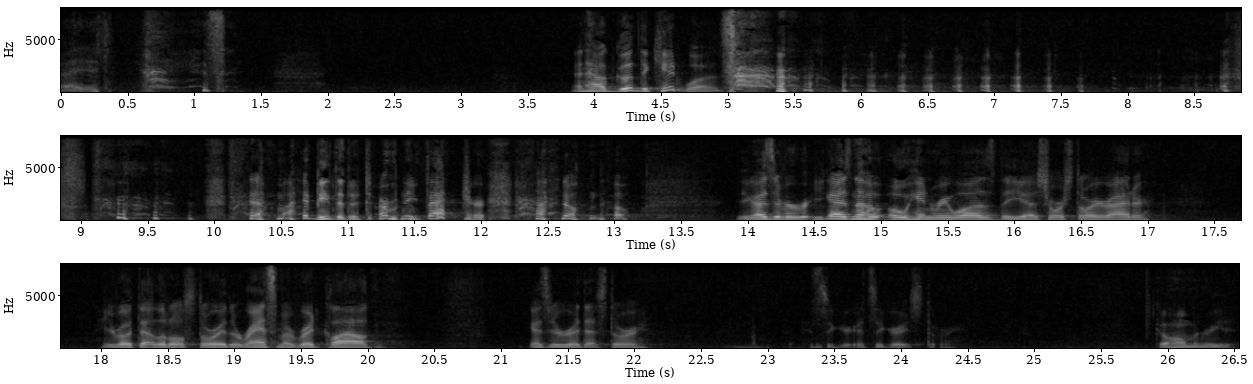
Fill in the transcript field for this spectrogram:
Eh, it's, it's, and how good the kid was. that might be the determining factor. I don't know. You guys ever? You guys know who O. Henry was, the uh, short story writer? He wrote that little story, The Ransom of Red Cloud. You guys ever read that story? It's a, it's a great story. Go home and read it.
